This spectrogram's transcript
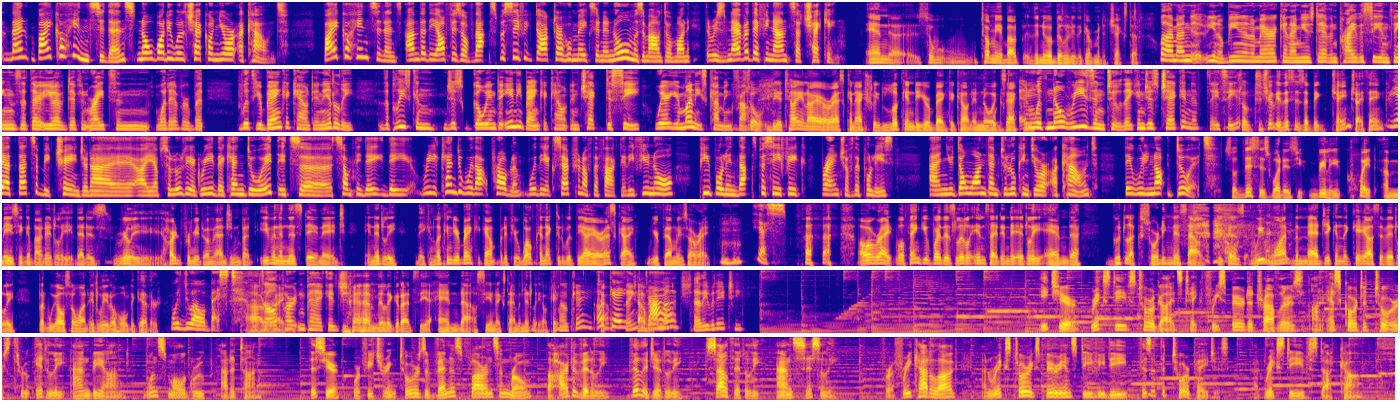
then by coincidence, nobody will check on your account. By coincidence, under the office of that specific doctor who makes an enormous amount of money, there is never the finanza checking. And uh, so tell me about the new ability of the government to check stuff. Well, I'm, on, you know, being an American, I'm used to having privacy and things that there you have different rights and whatever. But with your bank account in Italy, the police can just go into any bank account and check to see where your money's coming from. So the Italian IRS can actually look into your bank account and know exactly. and with no reason to. They can just check it and if they see it. so, Cecilia, this is a big change, I think. Yeah, that's a big change, and I, I absolutely agree. They can do it. It's uh, something they, they really can do without problem, with the exception of the fact that if you know people in that specific branch of the police and you don't want them to look into your account, they will not do it. So this is what is really quite amazing about Italy. That is really hard for me to imagine. But even in this day and age, in Italy, they can look into your bank account. But if you're well connected with the IRS guy, your family's all right. Yes. all right. Well, thank you for this little insight into Italy, and uh, good luck sorting this out because we want the magic and the chaos of Italy, but we also want Italy to hold together. We'll do our best. it's all right. part and package. Mille grazie, and uh, I'll see you next time in Italy. Okay. Okay. Okay. Thank Ciao. you very much. Arrivederci. Each year, Rick Steves tour guides take free spirited travelers on escorted tours through Italy and beyond, one small group at a time. This year, we're featuring tours of Venice, Florence, and Rome, the heart of Italy, Village Italy, South Italy, and Sicily. For a free catalogue and Rick's Tour Experience DVD, visit the tour pages at ricksteves.com.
